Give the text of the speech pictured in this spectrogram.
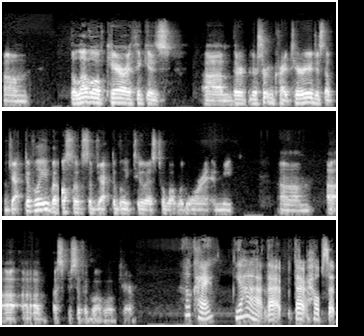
um, the level of care i think is um, there, are certain criteria just objectively but also subjectively too as to what would warrant and meet um, a, a, a specific level of care. Okay. Yeah that that helps it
